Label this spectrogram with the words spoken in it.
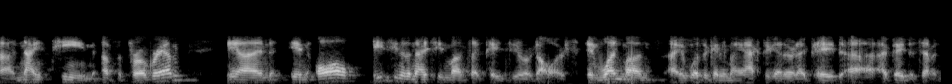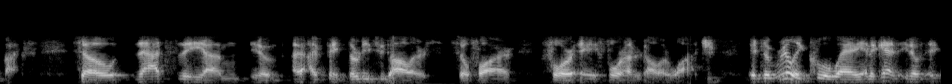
uh, 19 of the program. And in all 18 of the 19 months, I paid zero dollars. In one month, I wasn't getting my act together, and I paid uh, I paid the seven bucks. So that's the um, you know I, I've paid 32 dollars so far for a $400 watch. It's a really cool way, and again, you know, it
